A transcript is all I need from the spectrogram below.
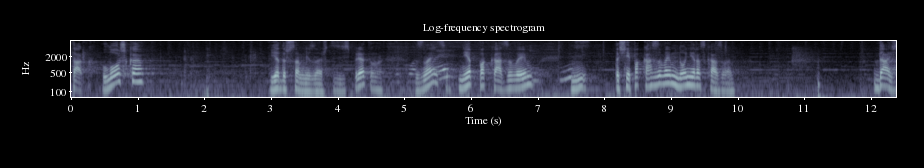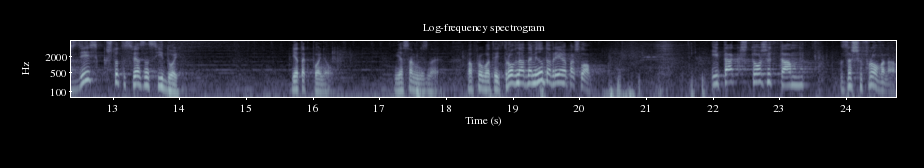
Так, ложка. Я даже сам не знаю, что здесь спрятано. Знаете, не показываем. Не- точнее, показываем, но не рассказываем. Да, здесь что-то связано с едой. Я так понял. Я сам не знаю. Попробую ответить. Ровно одна минута, время пошло. Итак, что же там зашифровано?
